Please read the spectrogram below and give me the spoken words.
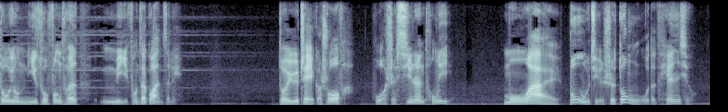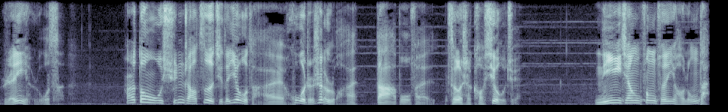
都用泥塑封存，密封在罐子里。对于这个说法，我是欣然同意。母爱不仅是动物的天性，人也如此。而动物寻找自己的幼崽或者是卵，大部分则是靠嗅觉。泥浆封存药龙蛋，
